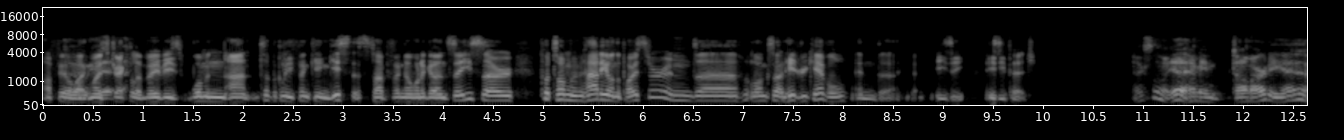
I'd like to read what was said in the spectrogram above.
I feel Oh, like most yeah. Dracula movies, women aren't typically thinking, yes, that's the type of thing I want to go and see. So put Tom Hardy on the poster and uh, alongside Henry Cavill, and uh, easy, easy pitch. Excellent. Yeah, I mean Tom Hardy. Yeah,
